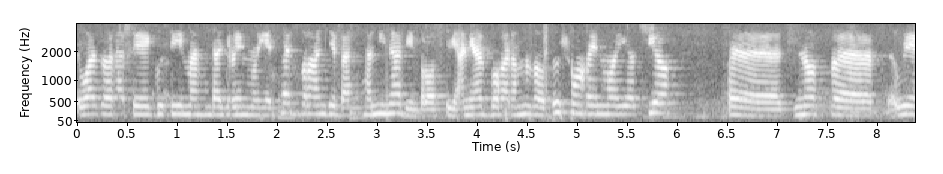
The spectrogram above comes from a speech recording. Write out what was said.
وزارة قوتي ما هندا كرين ماي تد برانجي بس همين نبين براسي يعني از بغارم نزا دو شون رين مايا چيا نف وی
